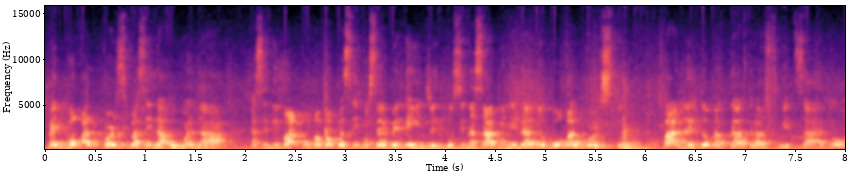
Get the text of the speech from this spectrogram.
may vocal cords ba sila o wala? Kasi di ba kung mapapansin mo, seven angel, kung sinasabi nila no vocal cords to, paano ito magta-transmit sa ano?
